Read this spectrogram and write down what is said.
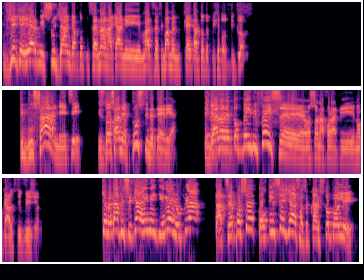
βγήκε η Έρμη Σου Γιάνγκ από το πουθενά να κάνει μάτς. Δεν θυμάμαι ποια ήταν τότε που είχε τον τίτλο. Την μπουσάρανε έτσι. Της δώσανε πού στην εταιρεία. Την Είναι κάνανε αυτό; το babyface ε, όσον αφορά τη Knockout Division. Και μετά φυσικά είναι η κυρία η οποία τα τσέπωσε, το κλείσε. Γεια σας, ευχαριστώ πολύ.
